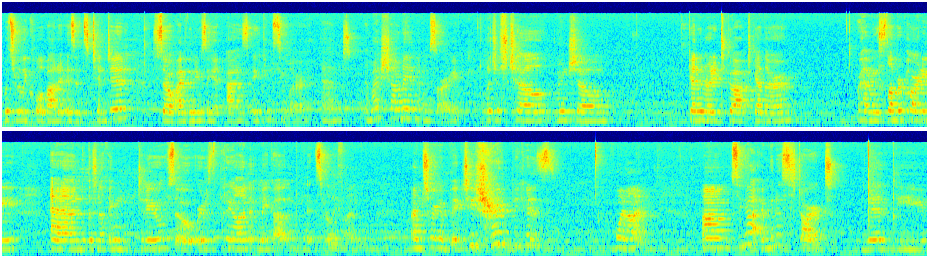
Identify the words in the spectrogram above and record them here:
what's really cool about it is it's tinted, so I've been using it as a concealer. And am I shouting? I'm sorry. Let's just chill, moon chill, getting ready to go out together. We're having a slumber party and there's nothing to do, so we're just putting on makeup. It's really fun. I'm wearing a big t-shirt because why not? Um, so yeah, I'm gonna start with the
